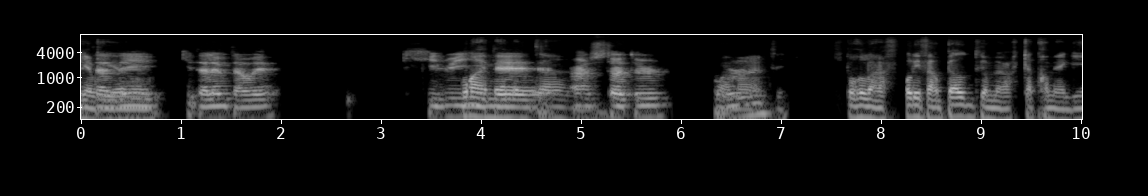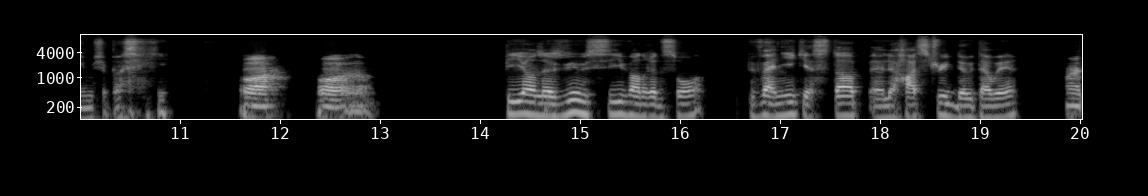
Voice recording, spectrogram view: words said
est Gabriel, allé, qui est allé à Outaouais, qui lui Ouais, était temps, un starter pour ouais, leur, pour les faire perdre comme leurs quatre premières games, je sais pas si. Ouais, ouais, non. Puis on a vu aussi vendredi soir Vanier qui a stop euh, le hot streak de Outaouais Ouais.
